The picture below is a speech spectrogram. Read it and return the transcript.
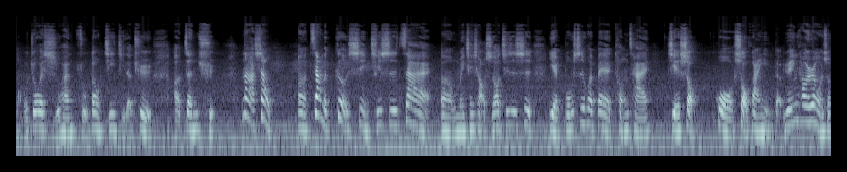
么，我就会喜欢主动积极的去呃争取。那像。呃，这样的个性，其实，在呃我们以前小时候，其实是也不是会被同才接受或受欢迎的。原因他会认为说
